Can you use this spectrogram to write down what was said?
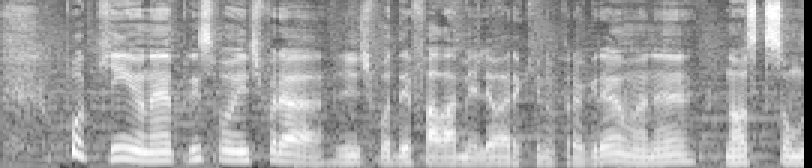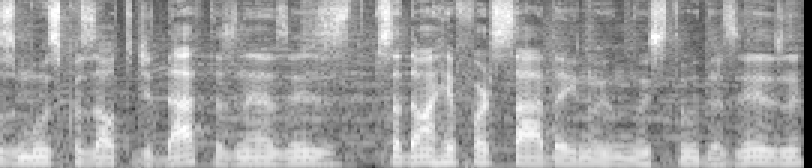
um pouquinho, né? Principalmente para a gente poder falar melhor aqui no programa, né? Nós que somos músicos autodidatas, né? Às vezes precisa dar uma reforçada aí no, no estudo, às vezes, né?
